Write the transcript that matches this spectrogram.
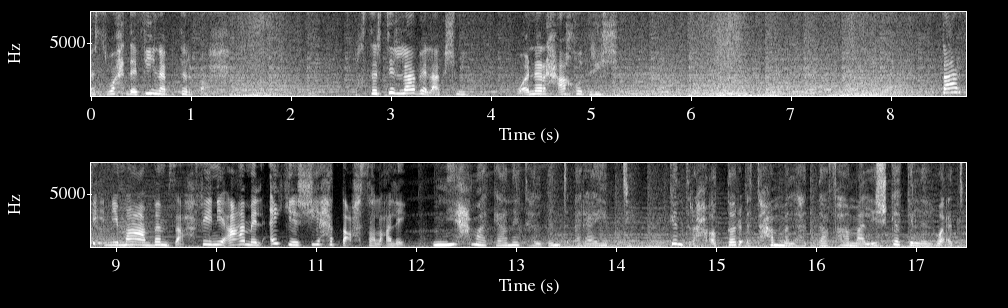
بس وحدة فينا بتربح. خسرتي اللعبة لاكشمي. وأنا رح آخذ ريشي. بتعرفي إني ما عم بمزح. فيني أعمل أي شيء حتى أحصل عليه. منيح ما كانت هالبنت قرايبتي. كنت رح أضطر أتحمل هالتافهة ماليشكا كل الوقت.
